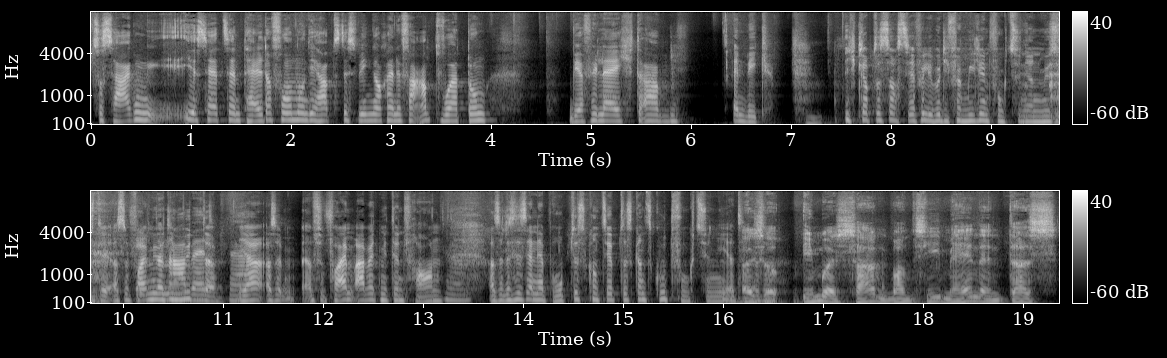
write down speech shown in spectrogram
zu sagen, ihr seid ein Teil davon und ihr habt deswegen auch eine Verantwortung, wäre vielleicht ähm, ein Weg. Ich glaube, dass auch sehr viel über die Familien funktionieren müsste. Also vor allem über die Arbeit, Mütter. Ja. ja also, also, vor allem Arbeit mit den Frauen. Ja. Also das ist ein erprobtes Konzept, das ganz gut funktioniert. Also, also ich muss sagen, wenn Sie meinen, dass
